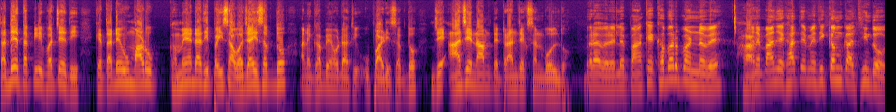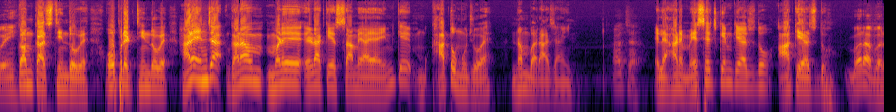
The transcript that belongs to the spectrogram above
તડે તકલીફથી કે તડે હું મારું ગમે એડાથી પૈસા વજાઈ શકદો અને ગમે ઓડાથી ઉપાડી શકદો. જે આજે નામ તે ટ્રાન્ઝેક્શન બોલ દો બરાબર એટલે પાંખે ખબર પણ ન વે હા. અને પાંજે ખાતે મેથી કમકાજ થીંદો વે. કમકાજ થીંદો વે ઓપરેટ થીંદો વે. હાણે એંજા ઘણા મળે એડા કેસ સામે આયા ઇન કે ખાતો મુજો હે નંબર આ અચ્છા એટલે હાણે મેસેજ કેન કે આજ દો? આ કે આજ દો. બરાબર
